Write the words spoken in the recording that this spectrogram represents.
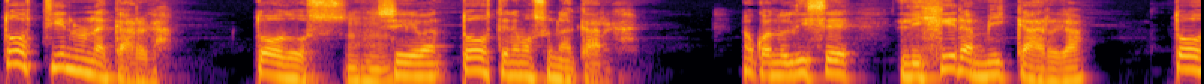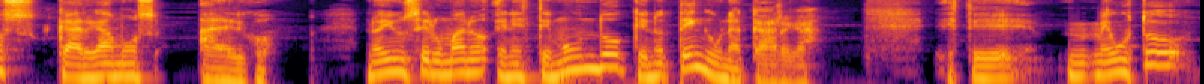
Todos tienen una carga. Todos llevan, todos tenemos una carga. ¿No? Cuando él dice ligera mi carga, todos cargamos algo. No hay un ser humano en este mundo que no tenga una carga. Este, me gustó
